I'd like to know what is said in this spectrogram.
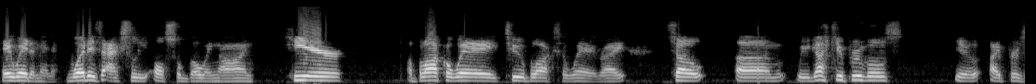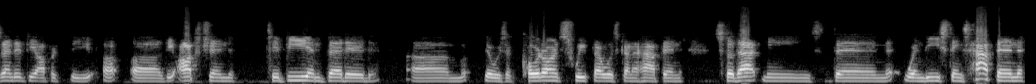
hey, wait a minute, what is actually also going on here, a block away, two blocks away, right? So um, we got the approvals. You know, I presented the the uh, uh, the option to be embedded. Um, there was a cordon sweep that was going to happen. So that means then when these things happen,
